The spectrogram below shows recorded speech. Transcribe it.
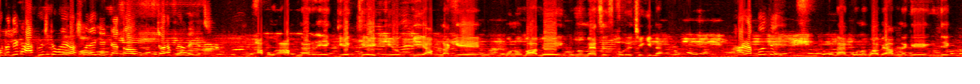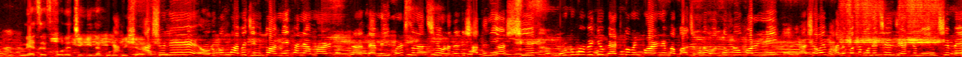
ওটা দেখে আকৃষ্ট হয়ে রসমালাই কেকটা তো হয়ে গেছে। আপু, আপনার এই কেক খেয়ে কেউ কি আপনাকে কোনোভাবেই কোনো মেসেজ করেছে কিনা? খারাপ বলতে? না কোনোভাবে আপনাকে যে মেসেজ করেছে কিনা কোনো বিষয় আসলে ওরকম ভাবে যেহেতু আমি এখানে আমার ফ্যামিলি পার্সন আছে ওনাদেরকে সাথে নিয়ে আসছি ওরকম ভাবে কেউ ব্যাড কমেন্ট করেনি বা বাজে কোনো মন্তব্যও করেনি। সবাই ভালো কথা বলেছেন যে একটা মেয়ে হিসেবে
